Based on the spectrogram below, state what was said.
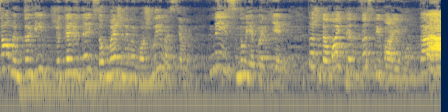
самим довів, що для людей з обмеженими можливостями не існує бар'єрів. Тож давайте заспіваємо. Так!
